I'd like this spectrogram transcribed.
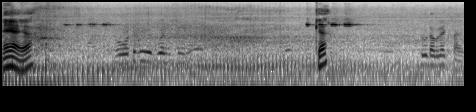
O T? P? टू डबल एट फाइव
